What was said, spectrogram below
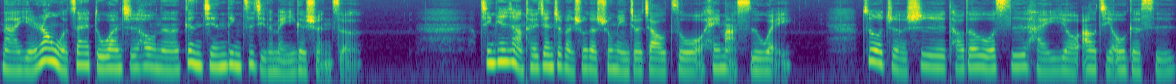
那也让我在读完之后呢，更坚定自己的每一个选择。今天想推荐这本书的书名就叫做《黑马思维》，作者是陶德罗斯还有奥吉欧格斯。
